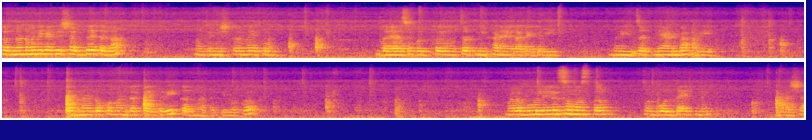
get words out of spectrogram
कर्नाटकमध्ये काहीतरी शब्द आहेत ना? माझ्या मिस्टरना येतो. दह्यासोबत चटणी खाण्याला काहीतरी दही चटणी आणि भाकरी. कर्नाटक म्हणतात काहीतरी कर्नाटकी लोक. मला बोललेलं समजतं पण बोलता येत नाही. भाषा.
